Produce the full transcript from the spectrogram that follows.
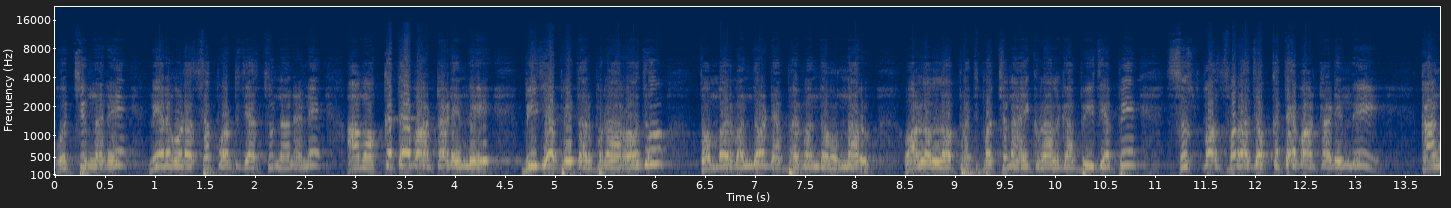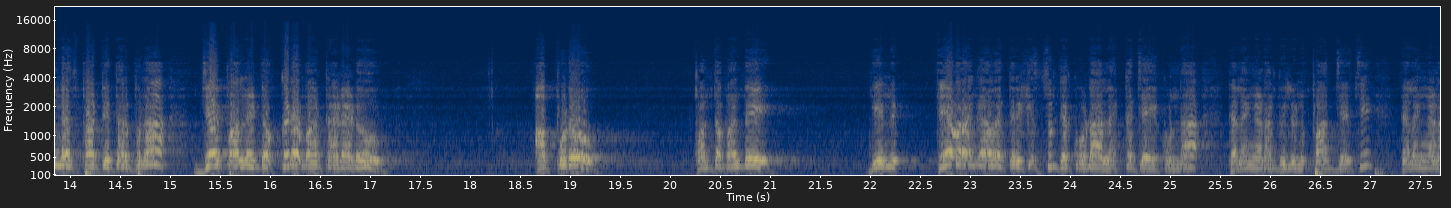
వచ్చిందని నేను కూడా సపోర్ట్ చేస్తున్నానని ఆమె ఒక్కతే మాట్లాడింది. బీజేపీ తరఫున ఆ రోజు తొంభై మందో డెబ్బై మందో ఉన్నారు. వాళ్ళల్లో ప్రతిపక్ష నాయకురాలుగా బీజేపీ సుష్మా స్వరాజ్ ఒక్కతే మాట్లాడింది. కాంగ్రెస్ పార్టీ తరఫున జైపాల్ రెడ్డి ఒక్కడే మాట్లాడాడు. అప్పుడు కొంతమంది దీన్ని తీవ్రంగా వ్యతిరేకిస్తుంటే కూడా లెక్క చేయకుండా తెలంగాణ బిల్లును పాస్ చేసి తెలంగాణ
